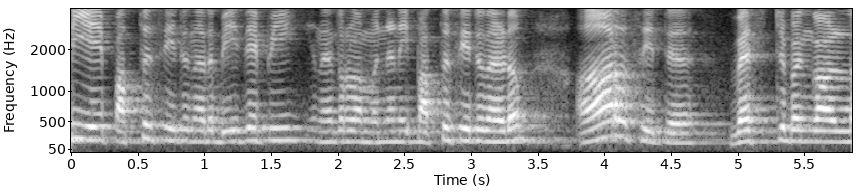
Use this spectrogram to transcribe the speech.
ഡി എ പത്ത് സീറ്റ് നേടും. ബി ജെ പി നേതൃത്വ മുന്നണി പത്ത് സീറ്റ് നേടും. ആറ് സീറ്റ് വെസ്റ്റ് ബംഗാളിൽ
